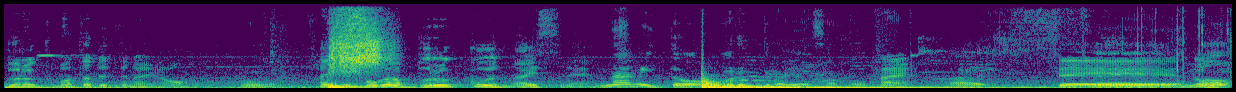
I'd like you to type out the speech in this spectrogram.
ブルックまた出てないの？う最近僕らブルックないっすね。んナミとブルックだけだ佐藤はい。はい。せーの。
